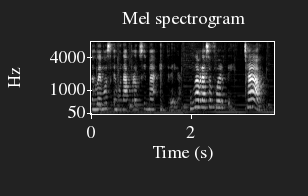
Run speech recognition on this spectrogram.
Nos vemos en una próxima entrega. Un abrazo fuerte. Chao.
